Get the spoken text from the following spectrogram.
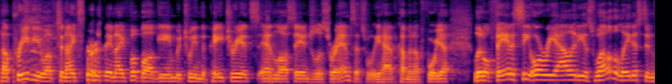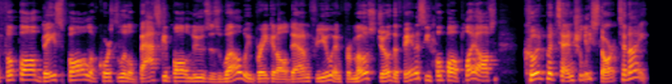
a preview of tonight's Thursday night football game between the Patriots and Los Angeles Rams. That's what we have coming up for you. Little fantasy or reality as well. The latest in football, baseball, of course, a little basketball news as well. We break it all down for you. And for most, Joe, the fantasy football playoffs could potentially start tonight.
